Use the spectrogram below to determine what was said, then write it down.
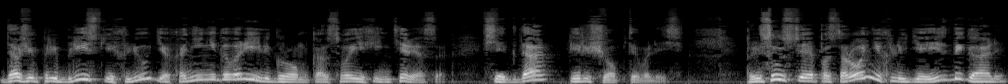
Даже при близких людях они не говорили громко о своих интересах, всегда перешептывались. Присутствие посторонних людей избегали.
